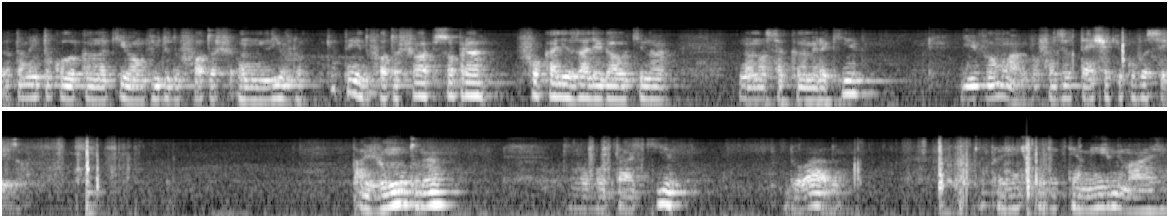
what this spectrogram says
Eu também estou colocando aqui ó, um vídeo do Photoshop, um livro que eu tenho do Photoshop só para focalizar legal aqui na, na nossa câmera aqui. E vamos lá, vou fazer o teste aqui com vocês. Ó. Tá junto, né? Vou botar aqui do lado para a gente poder ter a mesma imagem.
